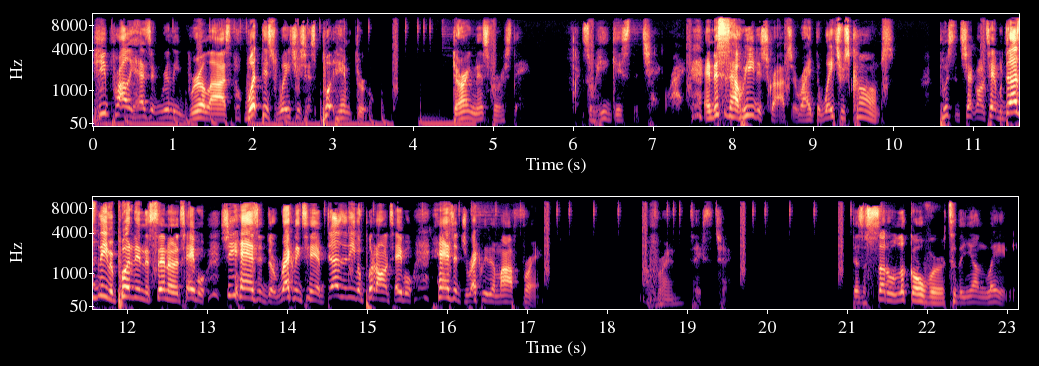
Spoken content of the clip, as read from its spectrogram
He probably hasn't really realized what this waitress has put him through during this first date. So he gets the check, right? And this is how he describes it, right? The waitress comes puts the check on the table, doesn't even put it in the center of the table. She hands it directly to him, doesn't even put it on the table, hands it directly to my friend. My friend takes the check. There's a subtle look over to the young lady.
